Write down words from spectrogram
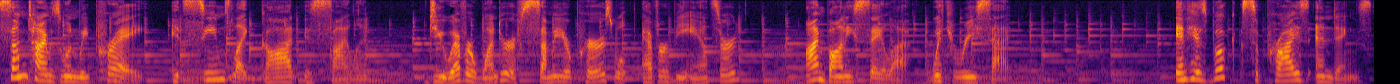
Sometimes when we pray, it seems like God is silent. Do you ever wonder if some of your prayers will ever be answered? I'm Bonnie Sala with Reset. In his book Surprise Endings,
